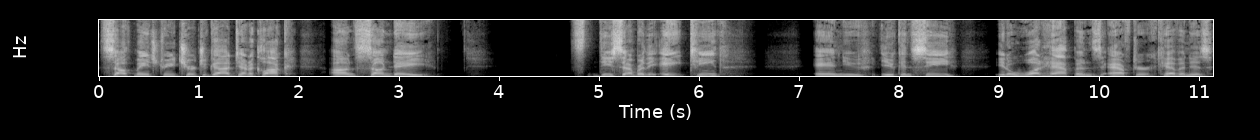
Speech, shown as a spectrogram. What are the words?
South Main Street Church of God, 10 o'clock on Sunday, December the 18th. And you, you can see, you know, what happens after Kevin is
